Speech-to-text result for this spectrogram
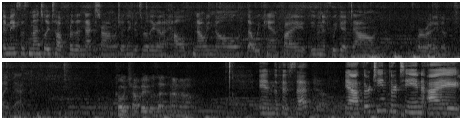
it makes us mentally tough for the next round, which I think is really going to help. Now we know that we can fight, even if we get down, we're ready to fight back. Coach, how big was that timeout? In the fifth set? Yeah. Yeah, 13-13. I,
